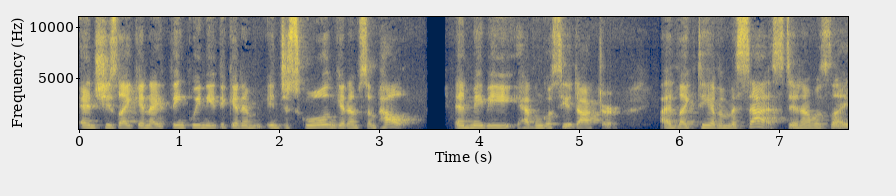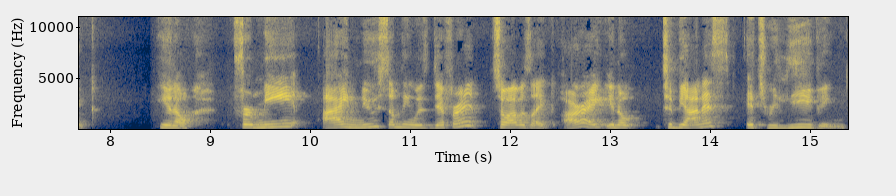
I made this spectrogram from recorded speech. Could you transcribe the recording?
And she's like, and I think we need to get him into school and get him some help and maybe have him go see a doctor. I'd like to have him assessed. And I was like, you know, for me, I knew something was different. So I was like, all right, you know, to be honest, it's relieving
